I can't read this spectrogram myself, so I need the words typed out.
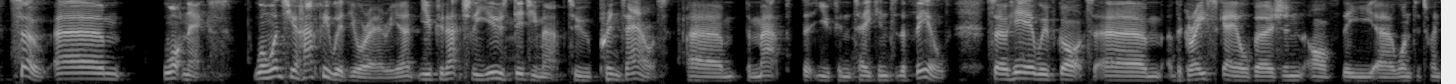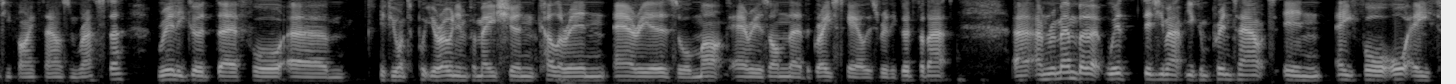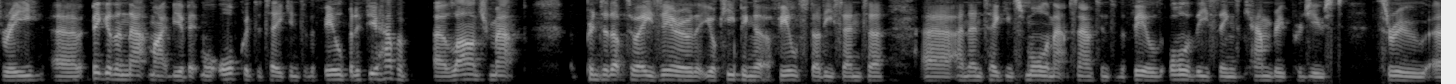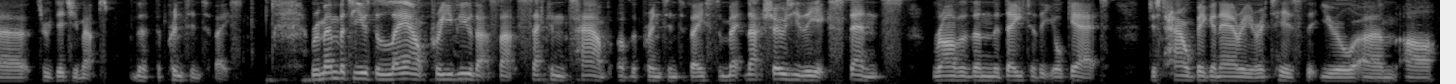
So um, what next? Well, once you're happy with your area, you can actually use Digimap to print out um, the map that you can take into the field. So here we've got um, the grayscale version of the uh, 1 to 25,000 raster. Really good there for um, if you want to put your own information, color in areas or mark areas on there. The grayscale is really good for that. Uh, and remember, with Digimap, you can print out in A4 or A3. Uh, bigger than that might be a bit more awkward to take into the field, but if you have a, a large map printed up to A0 that you're keeping at a field study center uh, and then taking smaller maps out into the field, all of these things can be produced through, uh, through Digimaps, the, the print interface. Remember to use the layout preview, that's that second tab of the print interface. That shows you the extents rather than the data that you'll get just how big an area it is that you um, are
